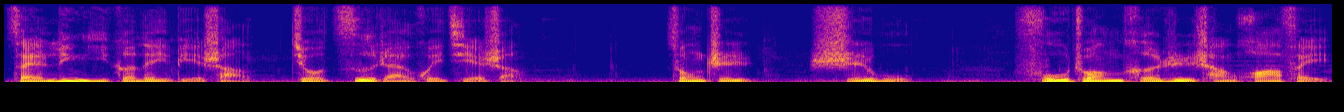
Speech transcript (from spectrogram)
在另一个类别上就自然会节省。总之，食物、服装和日常花费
